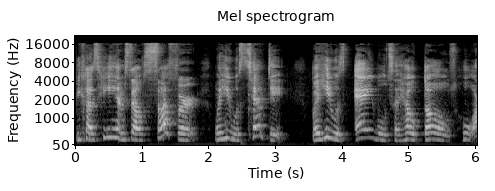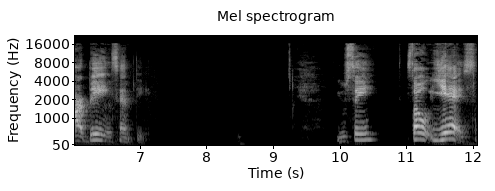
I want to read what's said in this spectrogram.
because he himself suffered when he was tempted, but he was able to help those who are being tempted. You see? So, yes,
